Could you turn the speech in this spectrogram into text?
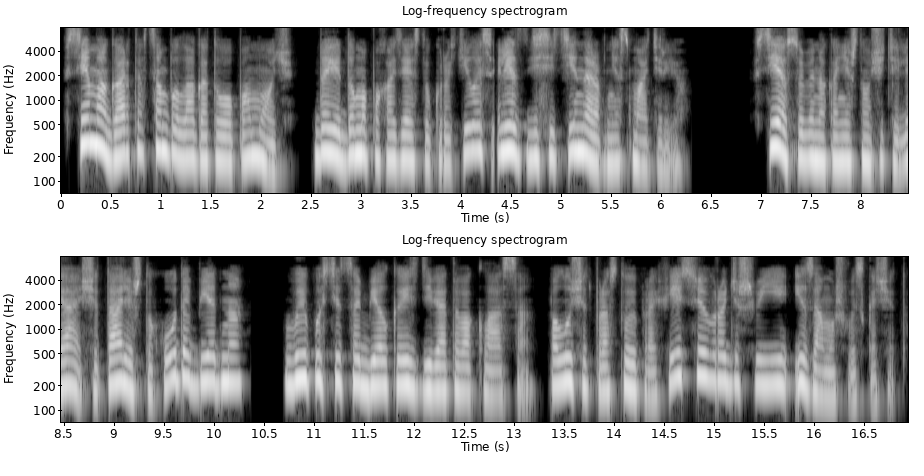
Всем агартовцам была готова помочь, да и дома по хозяйству крутилась лет с десяти наравне с матерью. Все, особенно, конечно, учителя, считали, что худо-бедно выпустится белка из девятого класса, получит простую профессию вроде швеи и замуж выскочит.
